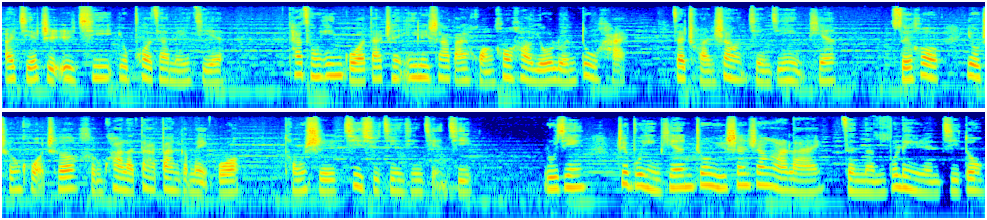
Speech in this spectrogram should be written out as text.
而截止日期又迫在眉睫。他从英国搭乘伊丽莎白皇后号游轮渡海，在船上剪辑影片，随后又乘火车横跨了大半个美国，同时继续进行剪辑。如今这部影片终于姗姗而来，怎能不令人激动？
